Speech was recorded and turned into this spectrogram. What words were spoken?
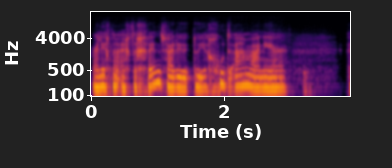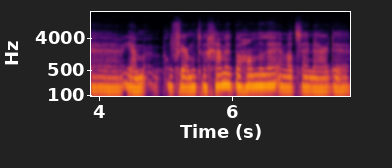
waar ligt nou echt de grens? Waar doe, doe je goed aan? Wanneer, uh, ja, hoe ver moeten we gaan met behandelen? En wat zijn daar de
